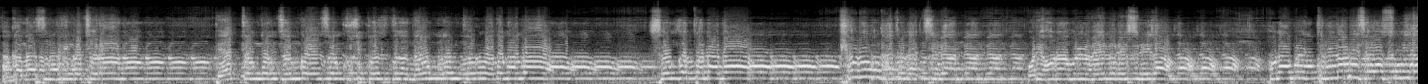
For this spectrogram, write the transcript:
아까 말씀드린 것처럼 대통령 선거에서 90%가 넘는 표를 얻어가고 선거 때마다 표는 가져갔지만 우리 호남을 외면했습니다. 호남을 들러리 세웠습니다.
